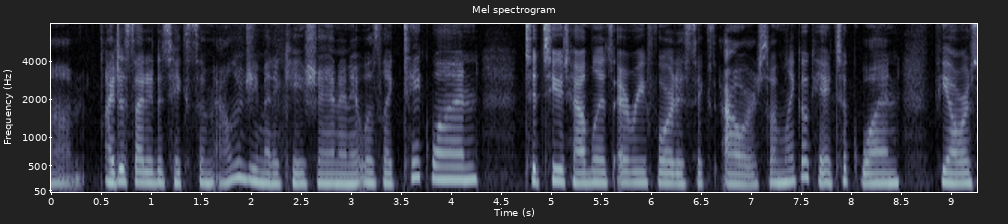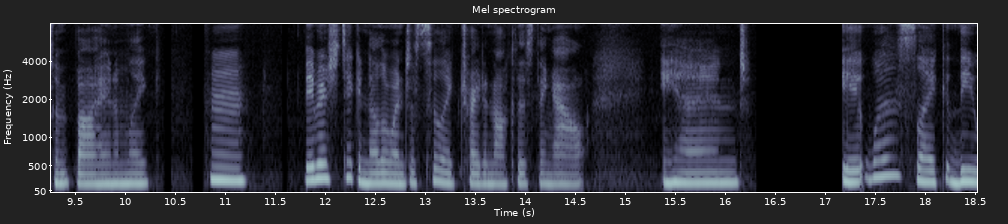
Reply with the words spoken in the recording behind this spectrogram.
um, I decided to take some allergy medication and it was like take one to two tablets every four to six hours. So I'm like, okay, I took one, a few hours went by and I'm like, hmm, maybe I should take another one just to like try to knock this thing out. And it was like the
